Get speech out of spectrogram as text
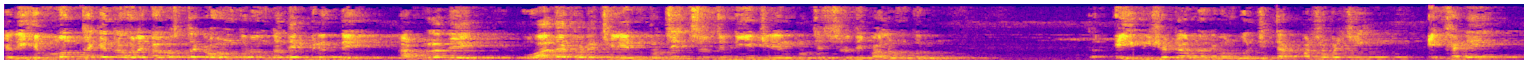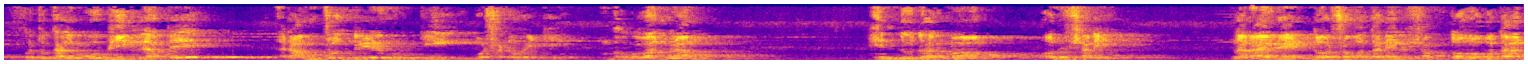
যদি হিম্মত থাকে তাহলে ব্যবস্থা গ্রহণ করুন তাদের বিরুদ্ধে। আপনারা যে ওয়াদা করেছিলেন, প্রতিশ্রুতি দিয়েছিলেন, প্রতিশ্রুতি পালন করুন। তো এই বিষয়টা আমরা যেমন বলছি, তার পাশাপাশি এখানে গতকাল গভীর রাতে রামচন্দ্রের মূর্তি বসানো হয়েছে। ভগবান রাম হিন্দু ধর্ম অনুসারে। নারায়ণের দশ অবতারের সপ্তম অবতার,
